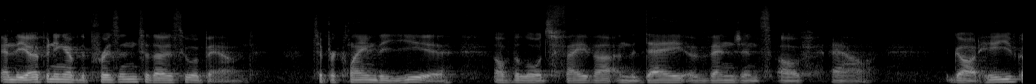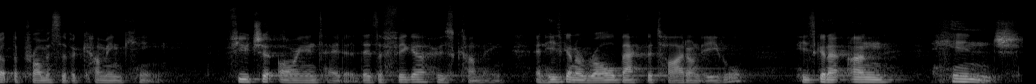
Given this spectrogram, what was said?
and the opening of the prison to those who are bound, to proclaim the year of the Lord's favor and the day of vengeance of our God. Here you've got the promise of a coming king, future orientated. There's a figure who's coming, and he's going to roll back the tide on evil. He's going to unhinge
